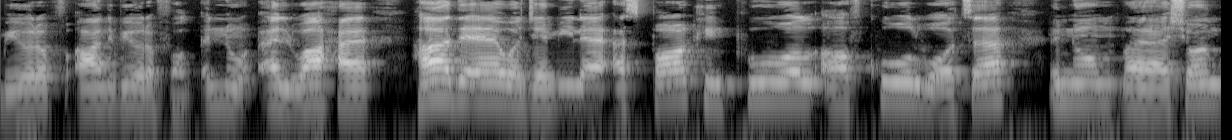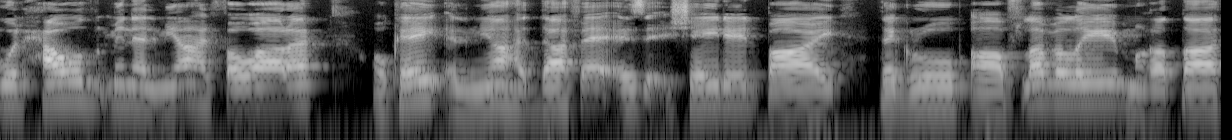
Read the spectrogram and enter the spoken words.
beautiful and beautiful. إنه الواحة هادئة وجميلة a sparkling pool of cool water. إنه آه شلون نقول حوض من المياه الفوارة. أوكي المياه الدافئة is shaded by the group of lovely مغطاة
